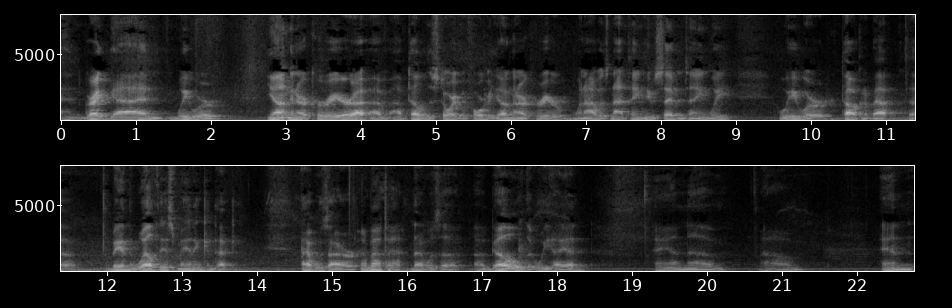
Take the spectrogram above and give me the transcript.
and great guy. And we were young in our career. I, have I've told the story before, but young in our career, when I was 19, he was 17. We we were talking about uh, being the wealthiest man in Kentucky. That was our. How about that? Uh, that was a, a goal that we had, and um, um, and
